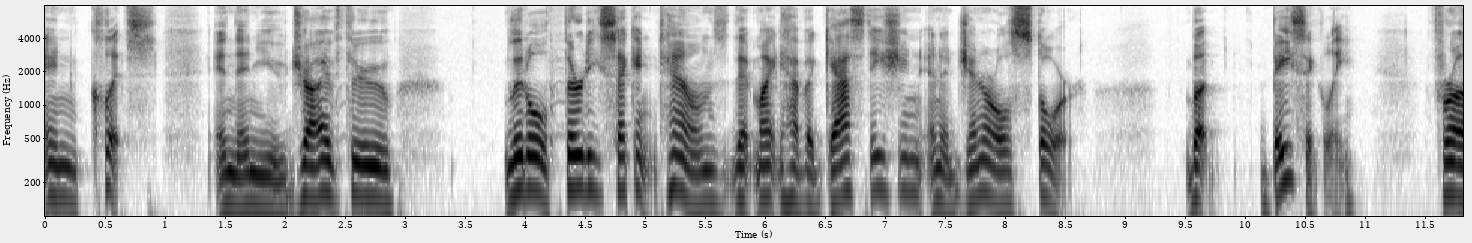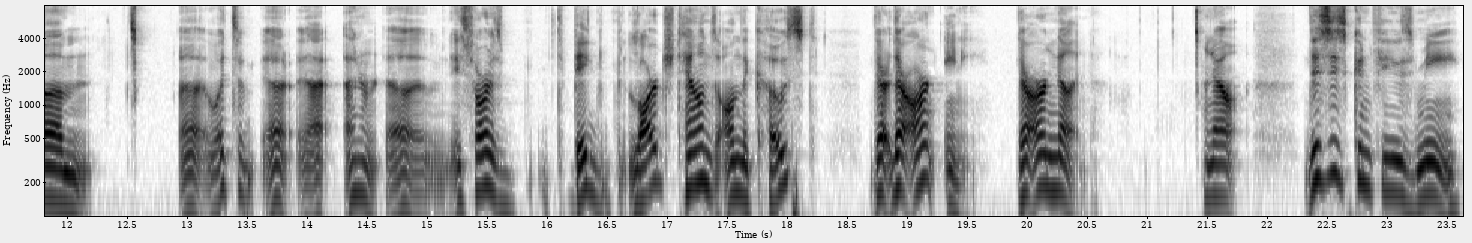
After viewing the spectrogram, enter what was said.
and cliffs. And then you drive through little 30 second towns that might have a gas station and a general store. But basically, from uh, what's a, uh, I don't uh, as far as big large towns on the coast, there there aren't any. There are none. Now, this has confused me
